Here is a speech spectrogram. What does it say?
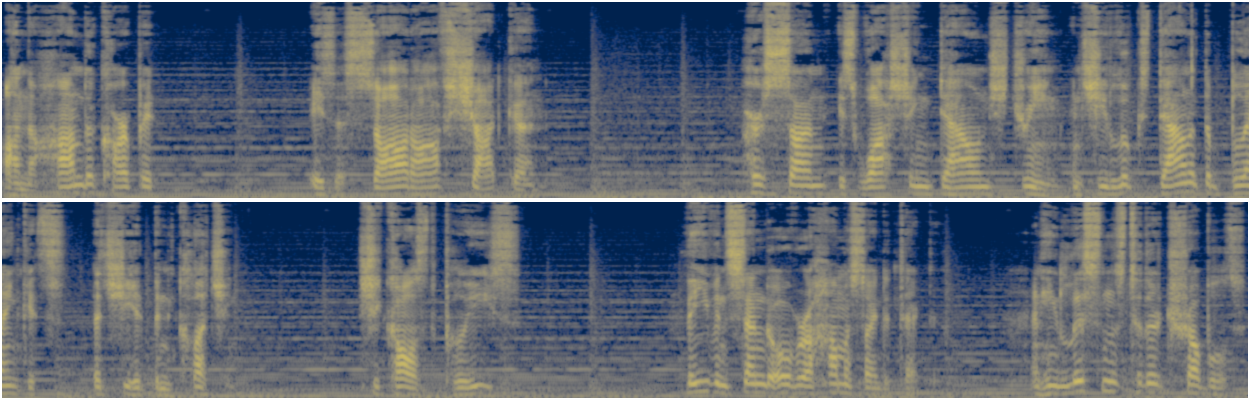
on the Honda carpet is a sawed off shotgun. Her son is washing downstream, and she looks down at the blankets that she had been clutching. She calls the police. They even send over a homicide detective, and he listens to their troubles,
